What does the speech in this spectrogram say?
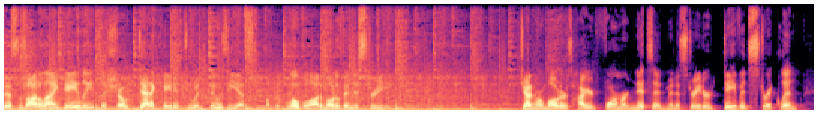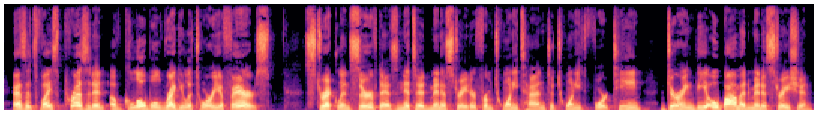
This is Autoline Daily, the show dedicated to enthusiasts of the global automotive industry. General Motors hired former NHTSA administrator David Strickland as its vice president of global regulatory affairs. Strickland served as NHTSA administrator from 2010 to 2014 during the Obama administration.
